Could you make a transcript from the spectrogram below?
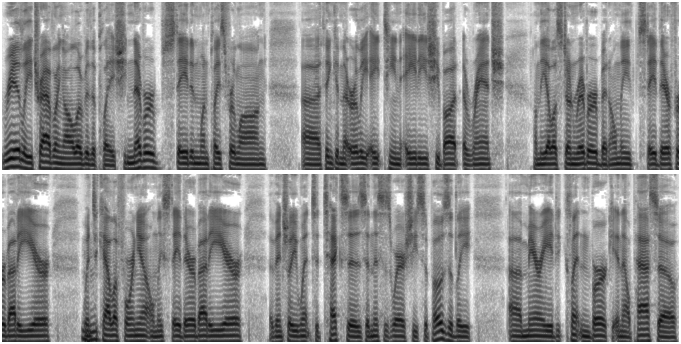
really traveling all over the place. She never stayed in one place for long. Uh, I think in the early 1880s she bought a ranch on the Yellowstone River, but only stayed there for about a year. Went to California, only stayed there about a year. Eventually went to Texas, and this is where she supposedly uh, married Clinton Burke in El Paso.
